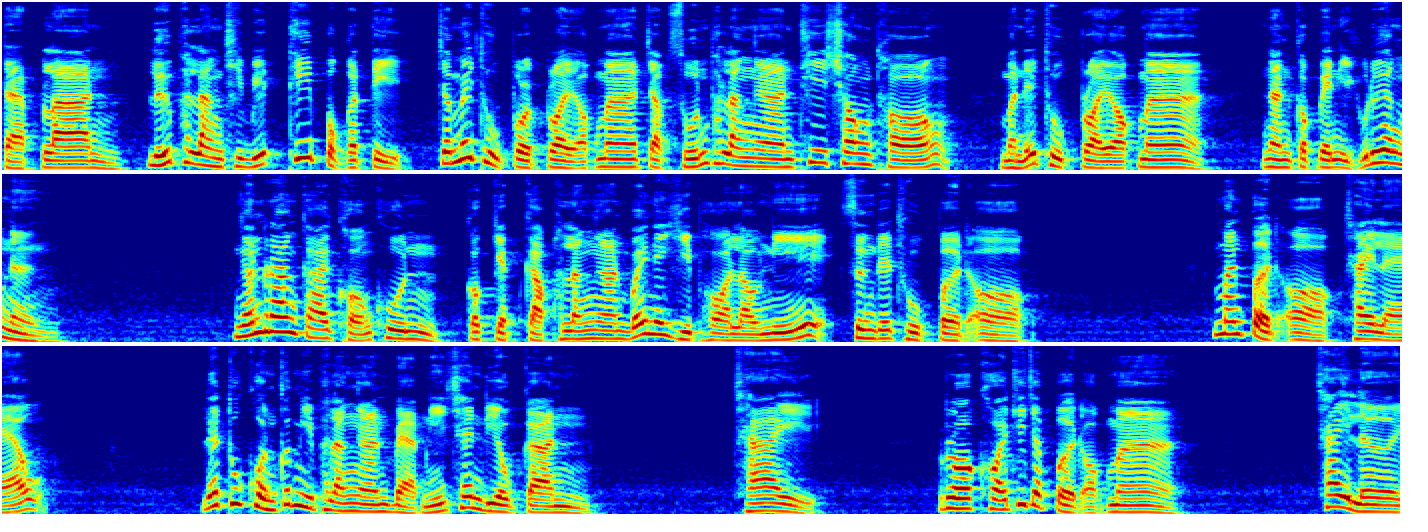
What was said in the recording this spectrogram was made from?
แต่ปราณหรือพลังชีวิตที่ปกติจะไม่ถูกปลดปล่อยออกมาจากศูนย์พลังงานที่ช่องท้อง มันได้ถูกปล่อยออกมา นั่นก็เป็นอีกเรื่องหนึ่ง งั้นร่างกายของคุณก็เก็บกับพลังงานไว้ในหีบห่อเหล่านี้ ซึ่งได้ถูกเปิดออก มันเปิดออกใช่แล้ว และทุกคนก็มีพลังงานแบบนี้เช่นเดียวกัน ใช่ รอคอยที่จะเปิดออกมา ใช่เลย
